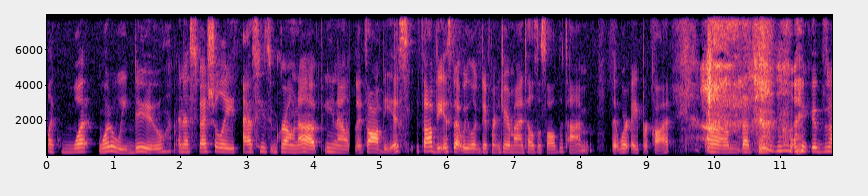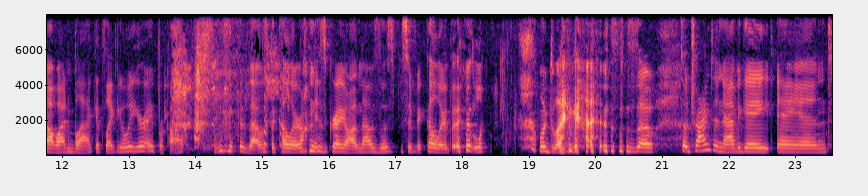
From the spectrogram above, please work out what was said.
like what what do we do? And especially as he's grown up you know it's obvious it's obvious that we look different. Jeremiah tells us all the time that we're apricot. Um that's like it's not white and black. It's like well you're apricot. Because that was the color on his crayon. That was the specific color that looked looked like us. so so trying to navigate and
